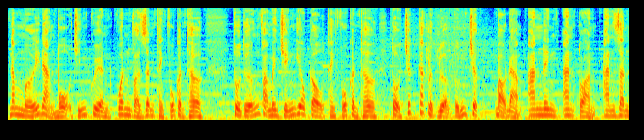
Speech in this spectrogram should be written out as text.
năm mới Đảng bộ, chính quyền, quân và dân thành phố Cần Thơ, Thủ tướng Phạm Minh Chính yêu cầu thành phố Cần Thơ tổ chức các lực lượng ứng trực bảo đảm an ninh, an toàn, an dân,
